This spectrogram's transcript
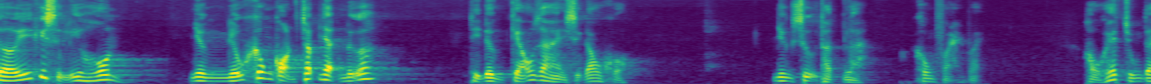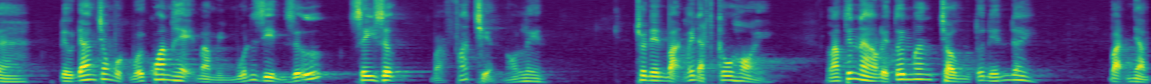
tới cái sự ly hôn. Nhưng nếu không còn chấp nhận nữa thì đừng kéo dài sự đau khổ. Nhưng sự thật là không phải vậy. Hầu hết chúng ta đều đang trong một mối quan hệ mà mình muốn gìn giữ, xây dựng và phát triển nó lên. Cho nên bạn mới đặt câu hỏi, làm thế nào để tôi mang chồng tôi đến đây? Bạn nhầm.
